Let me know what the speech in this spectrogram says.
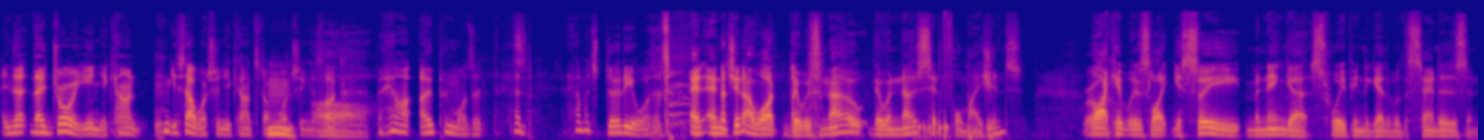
and they, they draw you in, you can't you start watching, you can't stop Mm. watching. It's like, Oh. but how open was it? How, much dirtier was it? And and do you know what? There was no there were no set formations. Like it was like you see Meninga sweeping together with the centres and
